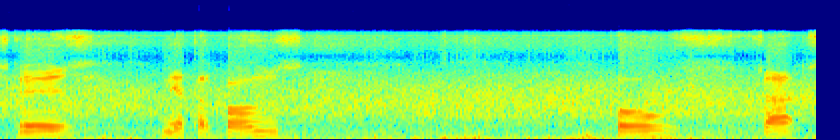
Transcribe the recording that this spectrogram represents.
screws, more tarpaulins, poles, traps,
